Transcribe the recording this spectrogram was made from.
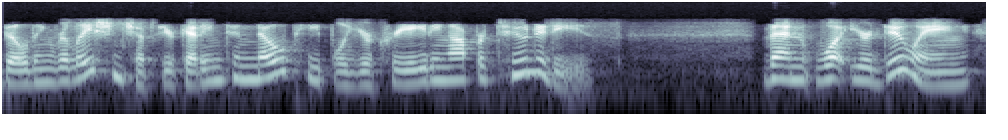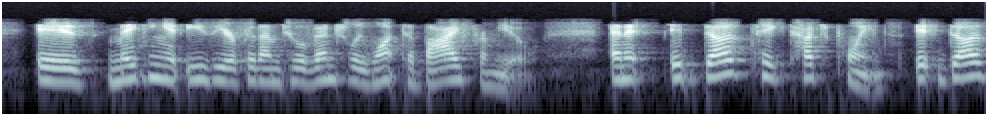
building relationships, you're getting to know people, you're creating opportunities, then what you're doing is making it easier for them to eventually want to buy from you. And it, it does take touch points. It does,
